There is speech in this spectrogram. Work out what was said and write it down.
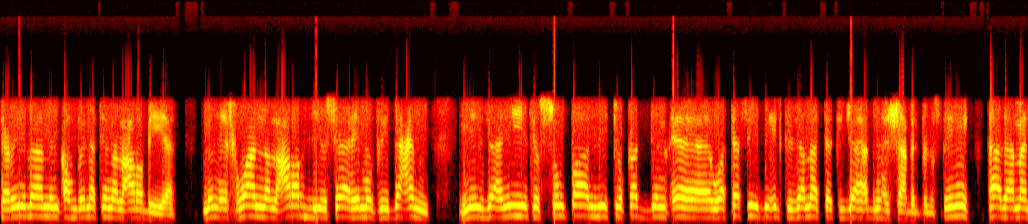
كريمة من أنظمتنا العربية، من إخواننا العرب ليساهموا في دعم ميزانية السلطة لتقدم آه، وتفي بالتزاماتها تجاه أبناء الشعب الفلسطيني هذا ما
